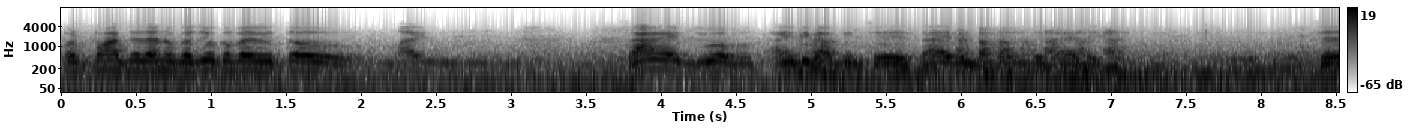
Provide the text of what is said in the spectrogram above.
પણ પાંચ હજારનું ગજુ કપાયું તો મારી સાહેબ જુઓ અહીંથી કાપ્યું છે. સાહેબ છે.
